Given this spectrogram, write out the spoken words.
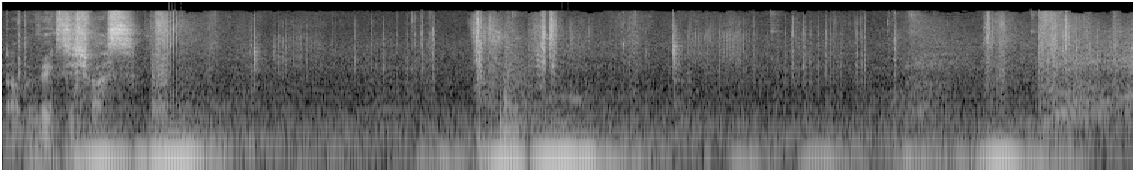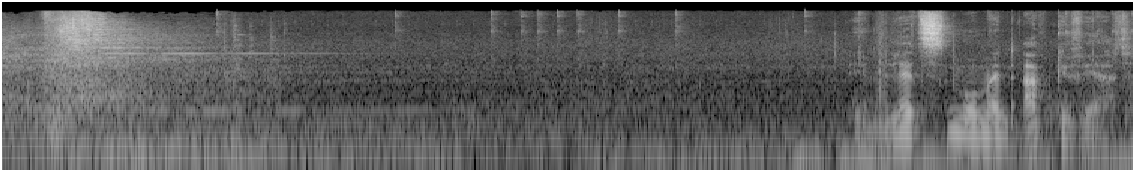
Da bewegt sich was. Im letzten Moment abgewehrt.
